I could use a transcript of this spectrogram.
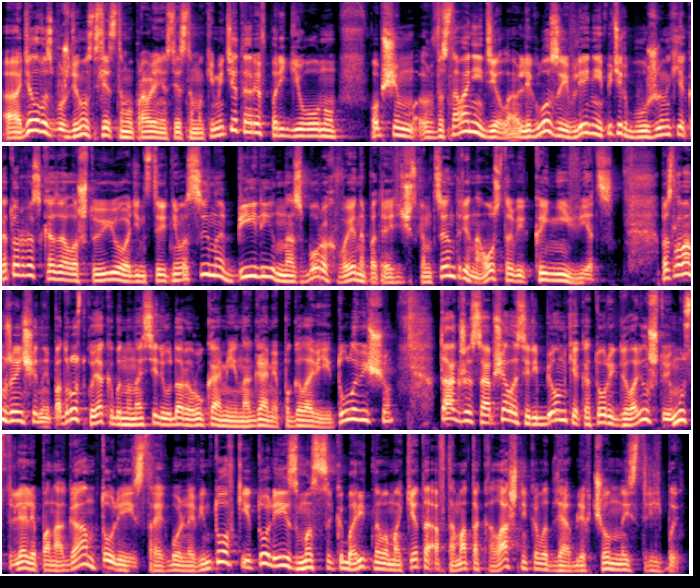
А, дело возбуждено Следственным управлением Следственного комитета РФ по региону. В общем, в основании дела легло заявление петербурженки, которая рассказала, что ее 11-летнего сына били на сборах в военно-патриотическом центре на острове Коневец. По словам женщины, подростку якобы наносили удары руками и ногами по голове и туловищу. Также сообщалось о ребенке, который говорил, что ему стреляли по ногам то ли из страйкбольной винтовки, то ли из массокабаритной монолитного макета автомата Калашникова для облегченной стрельбы.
